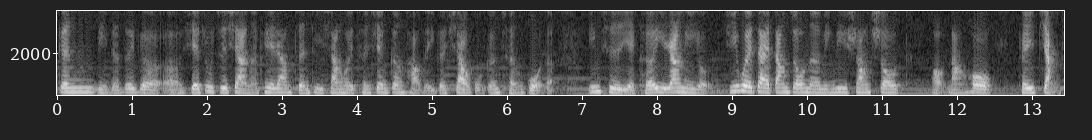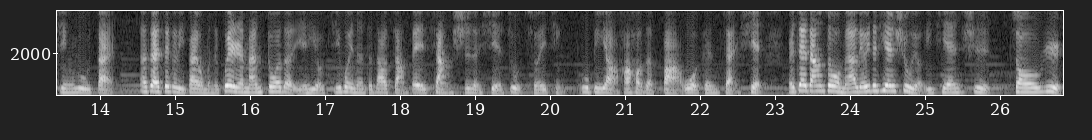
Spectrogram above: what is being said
跟你的这个呃协助之下呢，可以让整体上会呈现更好的一个效果跟成果的。因此也可以让你有机会在当中呢名利双收哦，然后可以奖金入袋。那在这个礼拜，我们的贵人蛮多的，也有机会呢得到长辈、上师的协助，所以请务必要好好的把握跟展现。而在当中，我们要留意的天数，有一天是周日。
